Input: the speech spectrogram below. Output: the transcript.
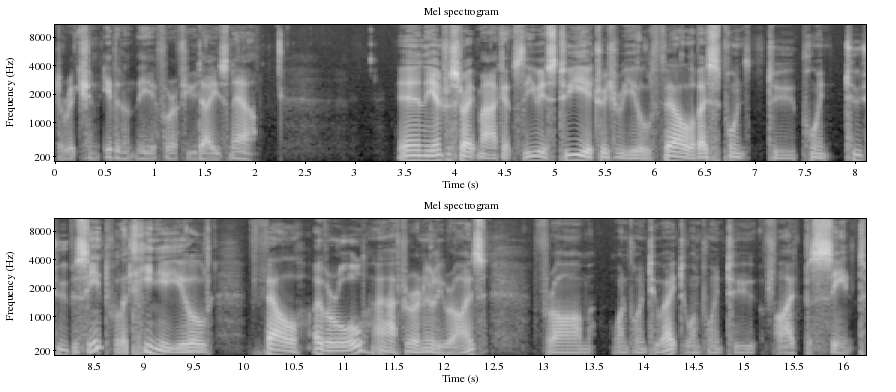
direction evident there for a few days now. In the interest rate markets, the US two year Treasury yield fell a basis point to 0.22%, while the 10 year yield fell overall after an early rise from 1.28 to 1.25%.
